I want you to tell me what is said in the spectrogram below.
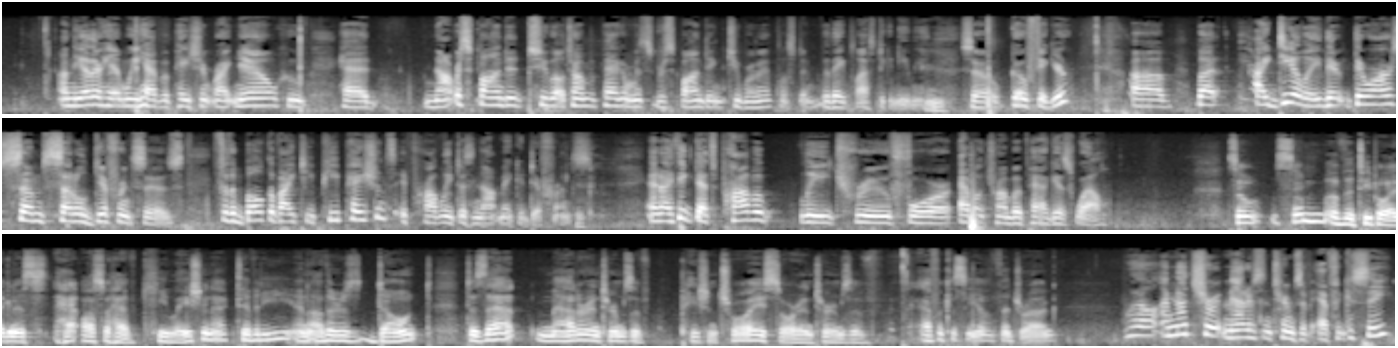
On the other hand, we have a patient right now who had not responded to eltrombopag and was responding to romiplostim with aplastic anemia. Mm. So go figure. Uh, but ideally, there, there are some subtle differences. For the bulk of ITP patients, it probably does not make a difference. Okay. And I think that's probably true for avatrombopag as well. So some of the TPO agonists ha- also have chelation activity and others don't. Does that matter in terms of patient choice or in terms of efficacy of the drug? Well, I'm not sure it matters in terms of efficacy,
